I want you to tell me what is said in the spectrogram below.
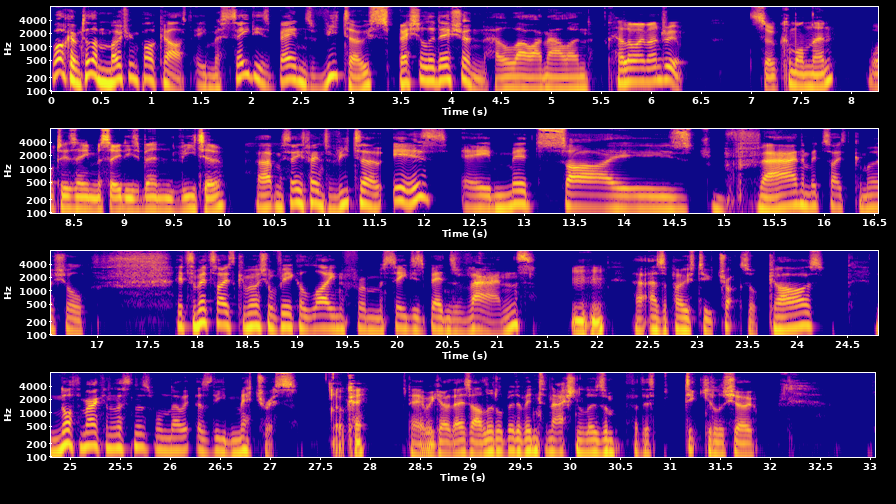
Welcome to the Motoring Podcast, a Mercedes Benz Vito special edition. Hello, I'm Alan. Hello, I'm Andrew. So come on then. What is a Mercedes Benz Vito? Uh, Mercedes Benz Vito is a mid sized van, a mid sized commercial. It's a mid sized commercial vehicle line from Mercedes Benz vans, Mm-hmm. uh, as opposed to trucks or cars. North American listeners will know it as the Metris. Okay. There we go. There's our little bit of internationalism for this particular show.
